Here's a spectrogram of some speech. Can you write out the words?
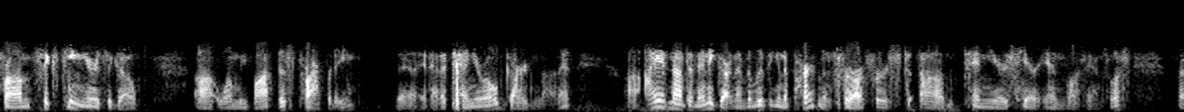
from 16 years ago uh, when we bought this property. Uh, it had a 10 year old garden on it uh, I had not done any gardening. I've been living in apartments for our first um, 10 years here in Los Angeles. So,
